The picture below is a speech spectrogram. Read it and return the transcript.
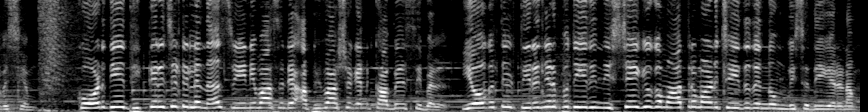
ആവശ്യം കോടതിയെ ധിക്കരിച്ചിട്ടില്ലെന്ന് ശ്രീനിവാസന്റെ അഭിഭാഷകൻ കപിൽ സിബൽ. യോഗത്തിൽ തിരഞ്ഞെടുപ്പ് തീയതി നിശ്ചയിക്കുക മാത്രമാണ് ചെയ്തതെന്നും വിശദീകരണം.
